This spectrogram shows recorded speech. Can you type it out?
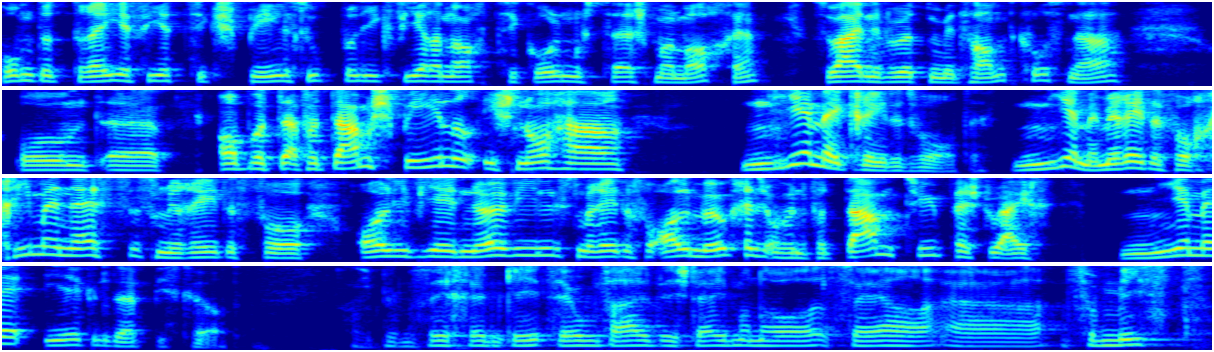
143 Spiele, Super League, 84 Goal musst du zuerst mal machen. So einen würde man mit Handkuss nehmen. Und, äh, aber der, von dem Spieler ist nachher nie mehr geredet worden. Nie mehr. Wir reden von Jimenez, wir reden von Olivier Neuville, wir reden von allem möglichen, aber von dem Typ hast du eigentlich nie mehr irgendetwas gehört. Also bin mir sicher, im GC-Umfeld ist der immer noch sehr äh, vermisst.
